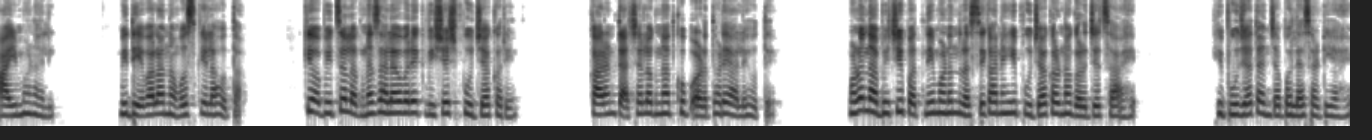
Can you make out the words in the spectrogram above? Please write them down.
आई म्हणाली मी देवाला नवस केला होता की अभिचं लग्न झाल्यावर एक विशेष पूजा करेन कारण त्याच्या लग्नात खूप अडथळे आले होते. म्हणून अभिची पत्नी म्हणून रसिकाने ही पूजा करणं गरजेचं आहे. ही पूजा त्यांच्या भल्यासाठी आहे.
